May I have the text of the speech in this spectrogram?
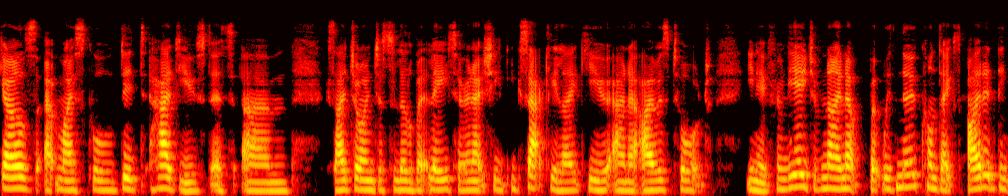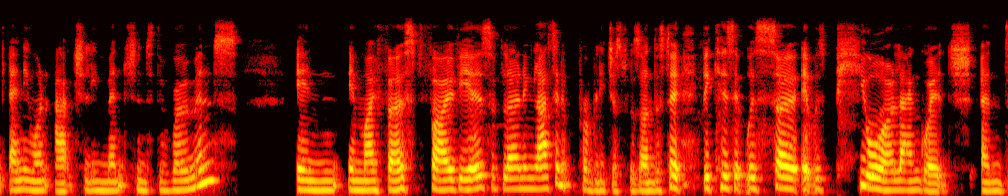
girls at my school did had used it because um, I joined just a little bit later, and actually exactly like you, Anna, I was taught you know from the age of nine up, but with no context. I don't think anyone actually mentioned the Romans in in my first five years of learning Latin. It probably just was understood because it was so it was pure language and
